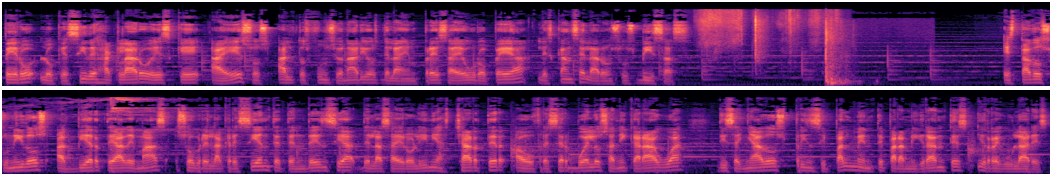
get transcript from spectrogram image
pero lo que sí deja claro es que a esos altos funcionarios de la empresa europea les cancelaron sus visas. Estados Unidos advierte además sobre la creciente tendencia de las aerolíneas charter a ofrecer vuelos a Nicaragua diseñados principalmente para migrantes irregulares.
